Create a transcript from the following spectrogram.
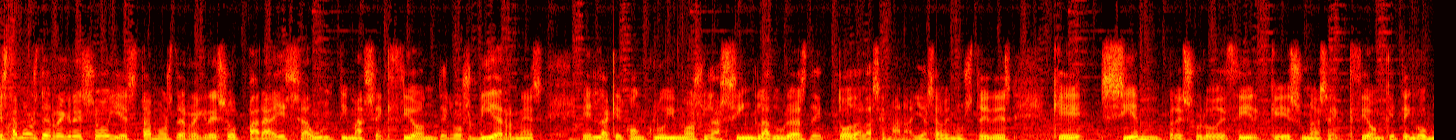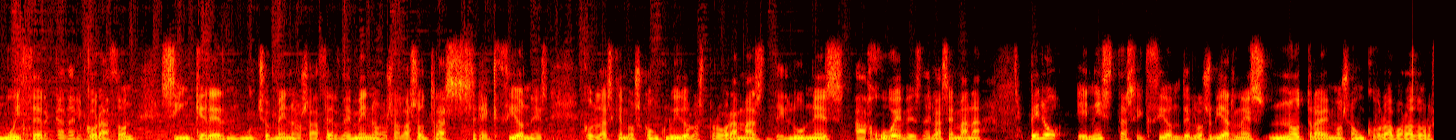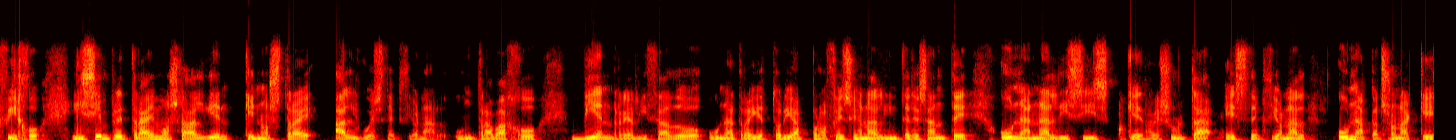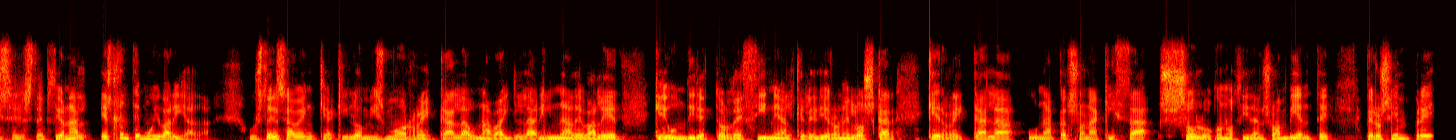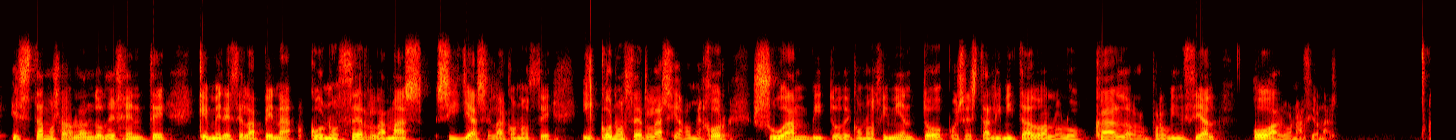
Estamos de regreso y estamos de regreso para esa última sección de los viernes en la que concluimos las singladuras de toda la semana. Ya saben ustedes que siempre suelo decir que es una sección que tengo muy cerca del corazón, sin querer ni mucho menos hacer de menos a las otras secciones con las que hemos concluido los programas de lunes a jueves de la semana, pero en esta sección de los viernes no traemos a un colaborador fijo y siempre traemos a alguien que nos trae algo excepcional, un trabajo bien realizado, una trayectoria profesional interesante, un análisis que resulta excepcional una persona que es excepcional. Es gente muy variada. Ustedes saben que aquí lo mismo recala una bailarina de ballet que un director de cine al que le dieron el Oscar, que recala una persona quizá solo conocida en su ambiente, pero siempre estamos hablando de gente que merece la pena conocerla más si ya se la conoce y conocerla si a lo mejor su ámbito de conocimiento pues está limitado a lo local, a lo provincial o a lo nacional.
